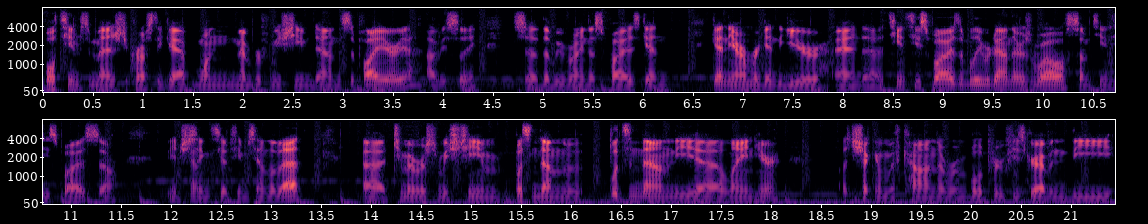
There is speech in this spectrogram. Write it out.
both teams managed to cross the gap. One member from each team down the supply area, obviously. So they'll be running those supplies, getting getting the armor, getting the gear, and uh, TNT spies, I believe, are down there as well. Some TNT spies, so be interesting to see how teams handle that. Uh, two members from each team blitzing down the blitzing down the uh, lane here. Let's check in with Khan over in Bulletproof. He's grabbing the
